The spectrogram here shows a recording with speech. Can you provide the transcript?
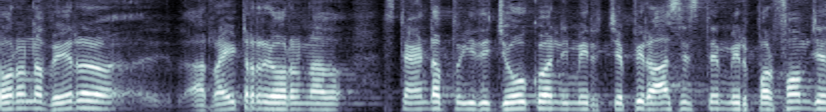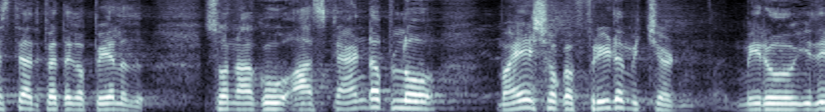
ఎవరన్నా వేరే రైటర్ ఎవరన్నా స్టాండప్ ఇది జోక్ అని మీరు చెప్పి రాసిస్తే మీరు పర్ఫామ్ చేస్తే అది పెద్దగా పేలదు. సో నాకు ఆ స్టాండప్లో మహేష్ ఒక ఫ్రీడమ్ ఇచ్చాడు. మీరు ఇది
